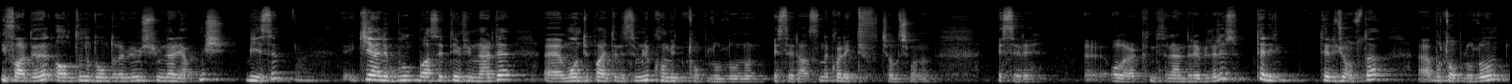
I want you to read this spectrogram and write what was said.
ifadelerin altını doldurabilmiş filmler yapmış bir isim. Ki yani bu bahsettiğim filmlerde e, Monty Python isimli komedi topluluğunun eseri aslında kolektif çalışmanın eseri e, olarak nitelendirebiliriz. Terry, Terry Jones da e, bu topluluğun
